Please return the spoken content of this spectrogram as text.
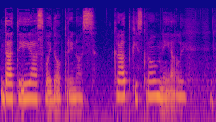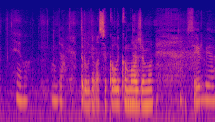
dati i ja svoj doprinos. Kratki, skromni, ali evo. Da. Trudimo se koliko Da. možemo. Silvija?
